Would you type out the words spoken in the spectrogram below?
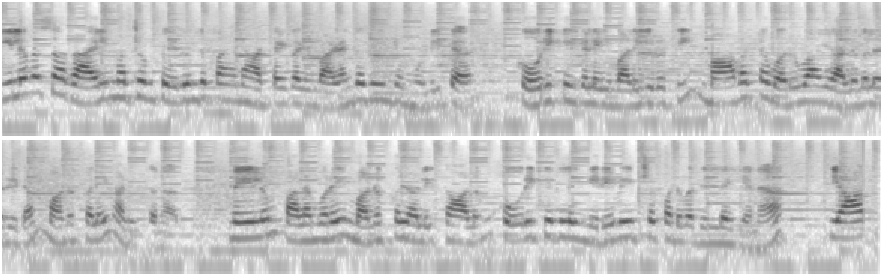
இலவச ரயில் மற்றும் பேருந்து பயண அட்டைகள் வழங்க வேண்டும் உள்ளிட்ட கோரிக்கைகளை வலியுறுத்தி மாவட்ட வருவாய் அலுவலரிடம் மனுக்களை அளித்தனர். மேலும் பலமுறை மனுக்கள் அளித்தாலும் கோரிக்கைகளை நிறைவேற்றப்படுவதில்லை என தியாகி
